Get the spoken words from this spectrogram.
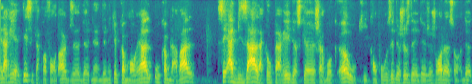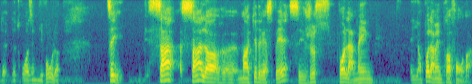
Mais la réalité, c'est que la profondeur d'une équipe comme Montréal ou comme Laval, c'est abyssal à comparer de ce que Sherbrooke a ou qui est composé de juste des joueurs de, troisième niveau. Sans, sans, leur euh, manquer de respect, c'est juste pas la même. Ils n'ont pas la même profondeur.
